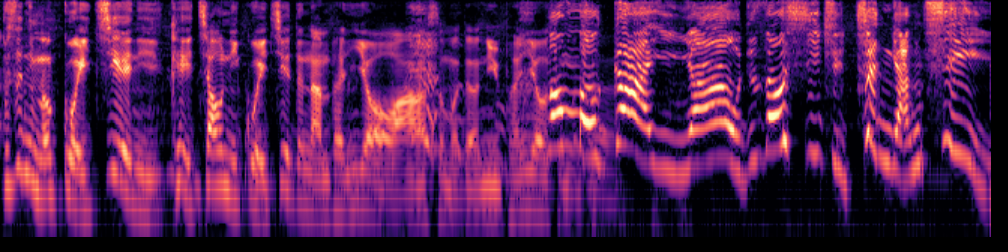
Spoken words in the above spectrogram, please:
不是你们鬼界，你可以交你鬼界的男朋友啊什么的，女朋友什么的。那么尬意呀！我就是要吸取正阳气。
